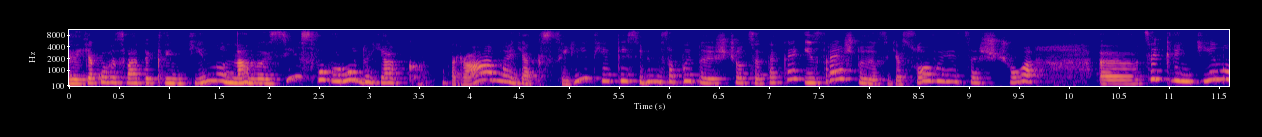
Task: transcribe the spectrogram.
якого звати Квінтіно, на нозі свого роду як рана, як слід якийсь, він запитує, що це таке, і зрештою з'ясовується, що цей Квінтіно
